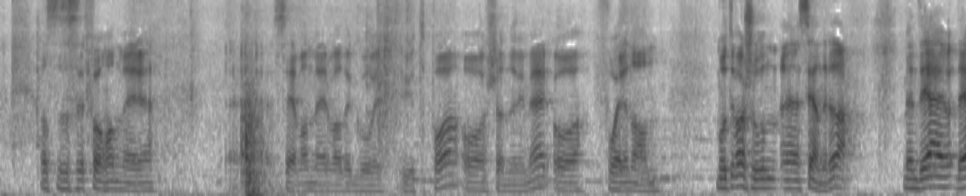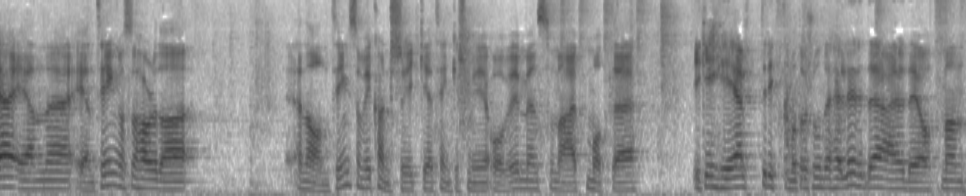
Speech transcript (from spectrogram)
Og så får man mer, ser man mer hva det går ut på, og skjønner vi mer, og får en annen motivasjon eh, senere, da. Men det er det en, eh, ting. Og så har du da en annen ting som vi kanskje ikke tenker så mye over, men som er på en måte ikke helt riktig motivasjon, det heller. Det er det at man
